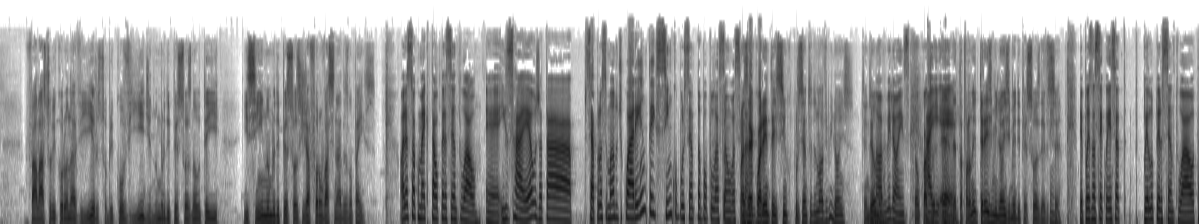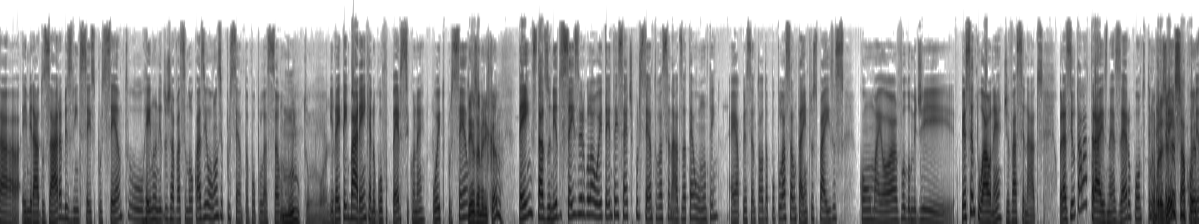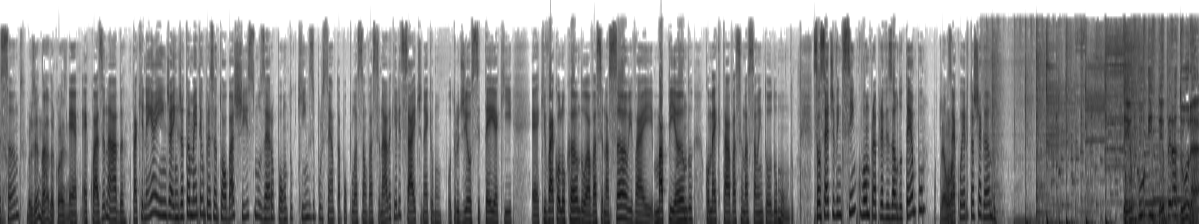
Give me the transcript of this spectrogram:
falar sobre coronavírus, sobre Covid, número de pessoas na UTI, e sim número de pessoas que já foram vacinadas no país. Olha só como é que está o percentual. É, Israel já está se aproximando de 45% da população vacinada. Mas é 45% de 9 milhões. Entendeu? 9 milhões. Então, quatro, Aí, é, é, tá falando em 3 milhões e meio de pessoas, deve Sim. ser. Depois, na sequência, pelo percentual, tá Emirados Árabes, 26%. O Reino Unido já vacinou quase 11% da população. Muito, olha. E daí tem Bahrein, que é no Golfo Pérsico, né? 8%. Tem os americanos? Tem Estados Unidos 6,87% vacinados até ontem. É a percentual da população, tá? Entre os países com o maior volume de percentual, né, de vacinados. O Brasil está lá atrás, né, 0,33, é só começando. O Brasil é nada, quase. Né? É, é quase nada. Tá que nem a Índia. A Índia também tem um percentual baixíssimo, 0,15% da população vacinada. Aquele site, né, que um, outro dia eu citei aqui, é, que vai colocando a vacinação e vai mapeando como é que está a vacinação em todo o mundo. São 7h25, vamos para a previsão do tempo. Vamos Zé Coelho está chegando. Tempo e temperatura.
